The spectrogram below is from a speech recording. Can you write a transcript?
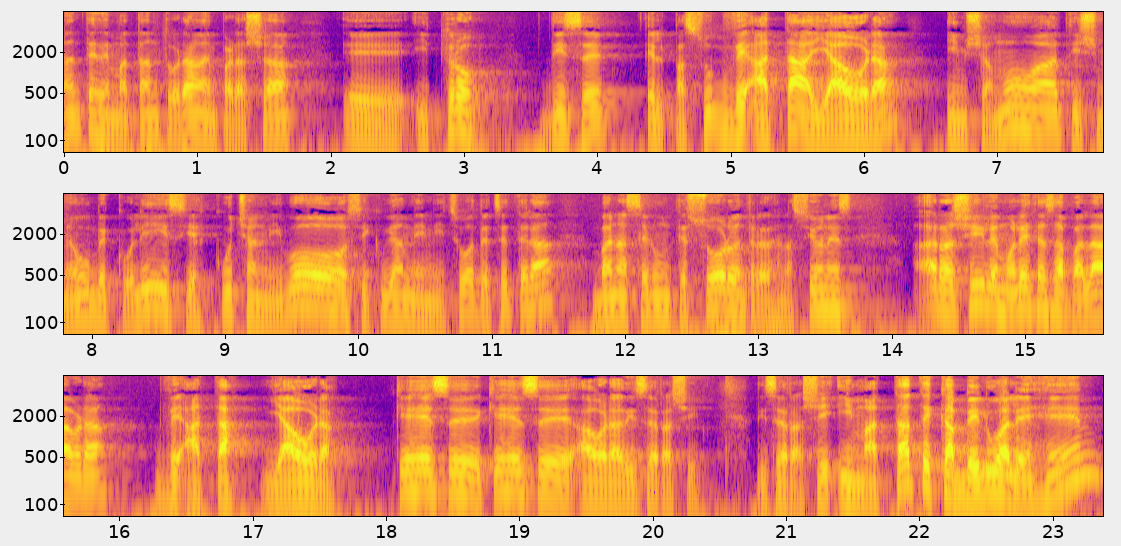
antes de Matan Torah, en Parashá eh, Itro, dice el Pasuk Ve'ata y ahora, Im Shamoa, Tishmeu Bekoli, si escuchan mi voz y cuidan mi mitzvot, etc., van a ser un tesoro entre las naciones. A Rashi le molesta esa palabra Ve'ata y ahora. ¿Qué es ese, qué es ahora? Dice Rashi. Dice Rashi, y matate kabelu alehem,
